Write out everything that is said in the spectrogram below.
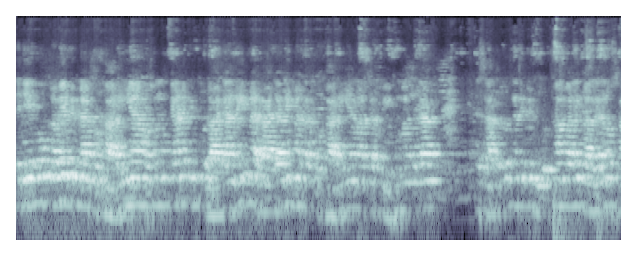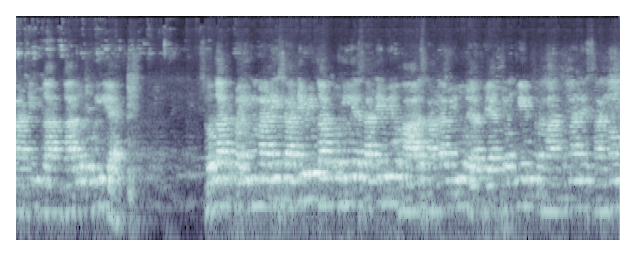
ਤੇ ਜੇ ਉਹ ਕਵੇ ਵੀ ਮੈਂ ਭਿਖਾਰੀ ਆ ਉਸ ਨੂੰ ਕਹਿਣ ਵੀ ਤੂੰ ਰਾਜਾ ਨਹੀਂ, ਮੈਂ ਰਾਜਾ ਨਹੀਂ, ਮੈਂ ਤਾਂ ਭਿਖਾਰੀ ਆ ਮੈਂ ਤਾਂ ਭੀਖ ਮੰਗਦਾ। ਤੇ ਸਤਿਗੁਰੂ ਕਹਿੰਦੇ ਵੀ ਮੂਰਖਾਂ ਵਾਲੀ ਗੱਲ ਹੈ ਨਾ ਸਾਡੀ ਗੱਲ ਉਹੀ ਹੈ। ਸੋ ਗੱਲ ਪਈ ਮਾਰੀ ਸਾਡੀ ਵੀ ਗੱਲ ਉਹੀ ਹੈ, ਸਾਡੇ ਵੀ ਹਾਲ, ਸਾਡਾ ਵੀ ਹੋਇਆ ਪਿਆ, ਕਿਉਂਕਿ ਪ੍ਰਮਾਤਮਾ ਨੇ ਸਾਨੂੰ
